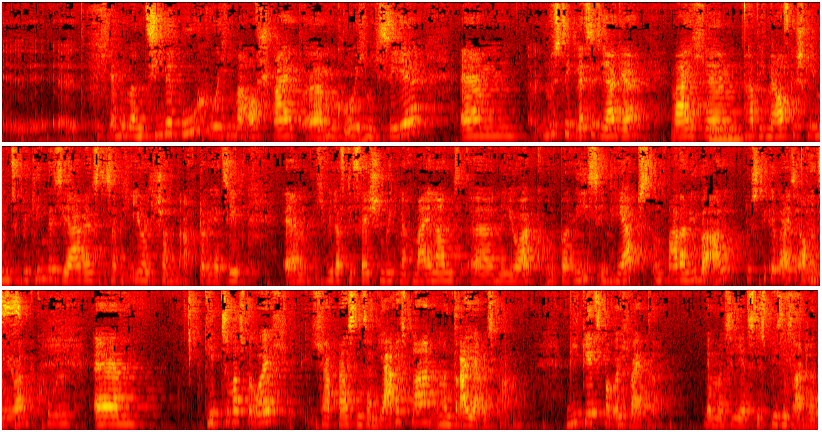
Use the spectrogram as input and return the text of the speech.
äh, ich habe immer ein Zielebuch, wo ich immer aufschreibe, ähm, oh, cool. wo ich mich sehe. Ähm, lustig, letztes Jahr, gell, war ich, ähm, mhm. habe ich mir aufgeschrieben zu Beginn des Jahres, das habe ich eh euch schon, glaube ich, erzählt, ähm, ich will auf die Fashion Week nach Mailand, äh, New York und Paris im Herbst und war dann überall, lustigerweise, auch das in New York. Cool. Ähm, Gibt es sowas bei euch? Ich habe meistens einen Jahresplan und einen Dreijahresplan. Wie geht es bei euch weiter, wenn man sich jetzt das Business anschaut?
